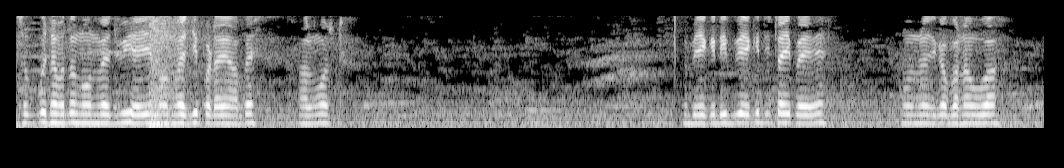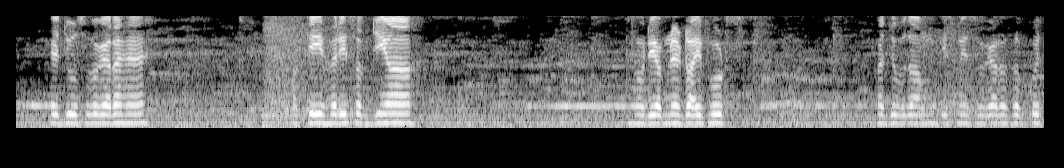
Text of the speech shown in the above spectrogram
सब कुछ है मतलब नॉन वेज भी है, ये नॉन वेज ही पड़ा है यहाँ पे ऑलमोस्ट बेकरी बेकरी टाइप है ये नॉन वेज का बना हुआ। ये जूस वगैरह हैं, बाकी हरी सब्ज़ियाँ, और ये अपने ड्राई फ्रूट्स काजू बादाम, किशमिश वगैरह सब कुछ।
